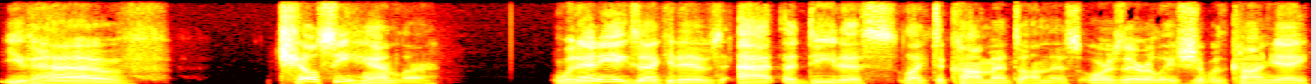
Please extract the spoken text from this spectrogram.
You have Chelsea Handler. Would any executives at Adidas like to comment on this, or is their relationship with Kanye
